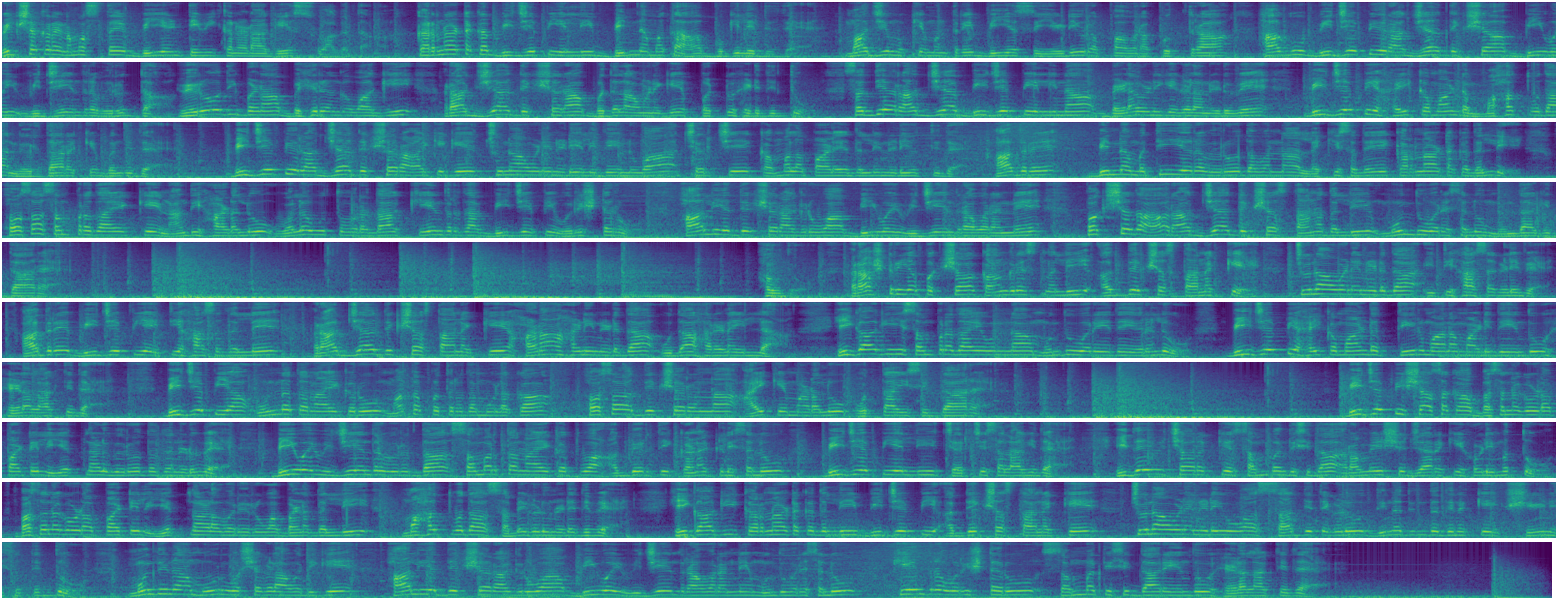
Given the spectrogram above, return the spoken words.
ವೀಕ್ಷಕರೇ, ನಮಸ್ತೆ. B N TV ಕನ್ನಡಗೆ ಸ್ವಾಗತ. ಕರ್ನಾಟಕ ಬಿಜೆಪಿಯಲ್ಲಿ ಭಿನ್ನಮತ ಭುಗಿಲೆದ್ದಿದೆ. ಮಾಜಿ ಮುಖ್ಯಮಂತ್ರಿ ಬಿ ಎಸ್ ಯಡಿಯೂರಪ್ಪ ಅವರ ಪುತ್ರ ಹಾಗೂ ಬಿಜೆಪಿ ರಾಜ್ಯಾಧ್ಯಕ್ಷ ಬಿವೈ ವಿಜಯೇಂದ್ರ ವಿರುದ್ಧ ವಿರೋಧಿ ಬಣ ಬಹಿರಂಗವಾಗಿ ರಾಜ್ಯಾಧ್ಯಕ್ಷರ ಬದಲಾವಣೆಗೆ ಪಟ್ಟು ಹಿಡಿದಿದ್ದು, ಸದ್ಯ ರಾಜ್ಯ ಬಿಜೆಪಿಯಲ್ಲಿನ ಬೆಳವಣಿಗೆಗಳ ನಡುವೆ ಬಿಜೆಪಿ ಹೈಕಮಾಂಡ್ ಮಹತ್ವದ ನಿರ್ಧಾರಕ್ಕೆ ಬಂದಿದೆ. ಬಿಜೆಪಿ ರಾಜ್ಯಾಧ್ಯಕ್ಷರ ಆಯ್ಕೆಗೆ ಚುನಾವಣೆ ನಡೆಯಲಿದೆ ಎನ್ನುವ ಚರ್ಚೆ ಕಮಲಪಾಳ್ಯದಲ್ಲಿ ನಡೆಯುತ್ತಿದೆ. ಆದರೆ ಭಿನ್ನಮತೀಯರ ವಿರೋಧವನ್ನ ಲೆಕ್ಕಿಸದೆ ಕರ್ನಾಟಕದಲ್ಲಿ ಹೊಸ ಸಂಪ್ರದಾಯಕ್ಕೆ ನಾಂದಿ ಹಾಡಲು ಒಲವು ತೋರದ ಕೇಂದ್ರದ ಬಿಜೆಪಿ ವರಿಷ್ಠರು, ಹಾಲಿ ಅಧ್ಯಕ್ಷರಾಗಿರುವ ಬಿವೈ ವಿಜಯೇಂದ್ರ ಅವರನ್ನೇ ಪಕ್ಷದ ರಾಜ್ಯಾಧ್ಯಕ್ಷ ಸ್ಥಾನದಲ್ಲಿ ಮುಂದುವರೆಸಲು ಮುಂದಾಗಿದ್ದಾರೆ. ಹೌದು ರಾಷ್ಟ್ರೀಯ ಪಕ್ಷ ಕಾಂಗ್ರೆಸ್ನಲ್ಲಿ ಅಧ್ಯಕ್ಷ ಸ್ಥಾನಕ್ಕೆ ಚುನಾವಣೆ ನಡೆದ ಇತಿಹಾಸಗಳಿವೆ. ಆದರೆ ಬಿಜೆಪಿಯ ಇತಿಹಾಸದಲ್ಲೇ ರಾಜ್ಯಾಧ್ಯಕ್ಷ ಸ್ಥಾನಕ್ಕೆ ಹಣಾಹಣಿ ನಡೆದ ಉದಾಹರಣೆ ಇಲ್ಲ. ಹೀಗಾಗಿ ಈ ಸಂಪ್ರದಾಯವನ್ನು ಮುಂದುವರಿಯದೇ ಇರಲು ಬಿಜೆಪಿ ಹೈಕಮಾಂಡ್ ತೀರ್ಮಾನ ಮಾಡಿದೆ ಎಂದು ಹೇಳಲಾಗ್ತಿದೆ. ಬಿಜೆಪಿಯ ಉನ್ನತ ನಾಯಕರು ಮತಪತ್ರದ ಮೂಲಕ ಹೊಸ ಅಧ್ಯಕ್ಷರನ್ನ ಆಯ್ಕೆ ಮಾಡಲು ಒತ್ತಾಯಿಸಿದ್ದಾರೆ. ಬಿಜೆಪಿ ಶಾಸಕ ಬಸನಗೌಡ ಪಾಟೀಲ್ ಯತ್ನಾಳ್ ವಿರೋಧದ ನಡುವೆ ಬಿವೈ ವಿಜಯೇಂದ್ರ ವಿರುದ್ಧ ಸಮರ್ಥ ನಾಯಕತ್ವ ಅಭ್ಯರ್ಥಿ ಕಣಕ್ಕಿಳಿಸಲು ಬಿಜೆಪಿಯಲ್ಲಿ ಚರ್ಚಿಸಲಾಗಿದೆ. ಇದೇ ವಿಚಾರಕ್ಕೆ ಸಂಬಂಧಿಸಿದ ರಮೇಶ್ ಜಾರಕಿಹೊಳಿ ಮತ್ತು ಬಸನಗೌಡ ಪಾಟೀಲ್ ಯತ್ನಾಳ್ ಅವರಿರುವ ಬಣದಲ್ಲಿ ಮಹತ್ವದ ಸಭೆಗಳು ನಡೆದಿವೆ. ಹೀಗಾಗಿ ಕರ್ನಾಟಕದಲ್ಲಿ ಬಿಜೆಪಿ ಅಧ್ಯಕ್ಷ ಸ್ಥಾನಕ್ಕೆ ಚುನಾವಣೆ ನಡೆಯುವ ಸಾಧ್ಯತೆಗಳು ದಿನದಿಂದ ದಿನಕ್ಕೆ ಕ್ಷೀಣಿಸುತ್ತಿದ್ದು, ಮುಂದಿನ ಮೂರು ವರ್ಷಗಳ ಅವಧಿಗೆ ಹಾಲಿ ಅಧ್ಯಕ್ಷರಾಗಿರುವ ಬಿವೈ ವಿಜೇಂದ್ರ ಅವರನ್ನೇ ಮುಂದುವರೆಸಲು ಕೇಂದ್ರ ವರಿಷ್ಠರು ಸಮ್ಮತಿಸಿದ್ದಾರೆ ಎಂದು ಹೇಳಲಾಗ್ತಿದೆ.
